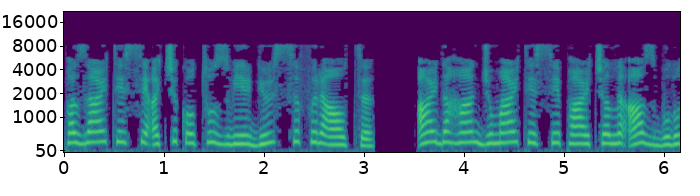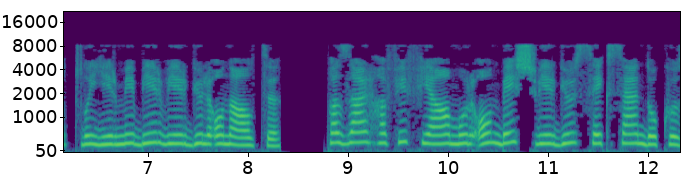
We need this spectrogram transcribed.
Pazartesi açık 30,06. Ardahan Cumartesi parçalı az bulutlu 21,16. Pazar hafif yağmur 15,89.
